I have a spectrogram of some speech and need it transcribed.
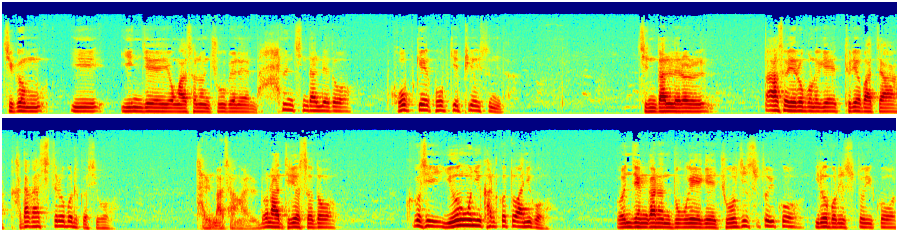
지금 이 인제 용화선은 주변에 많은 진달래도 곱게 곱게 피어 있습니다. 진달래를 따서 여러분에게 드려봤자 가다가 시들어 버릴 것이고 달마상을 논아 드렸어도 그것이 영원히 갈 것도 아니고 언젠가는 누구에게 주어질 수도 있고 잃어버릴 수도 있고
